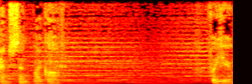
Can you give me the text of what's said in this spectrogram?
I'm sent by God. For you.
